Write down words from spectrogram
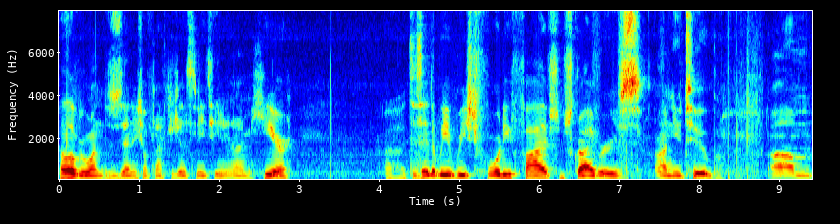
Hello everyone, this is NHL After Destiny 18 and I'm here uh, to say that we have reached 45 subscribers on YouTube. Um,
